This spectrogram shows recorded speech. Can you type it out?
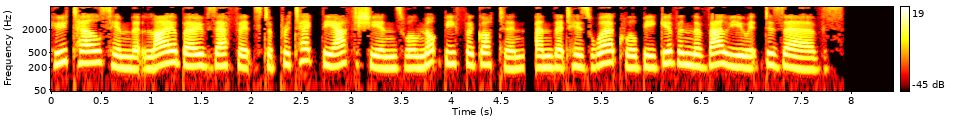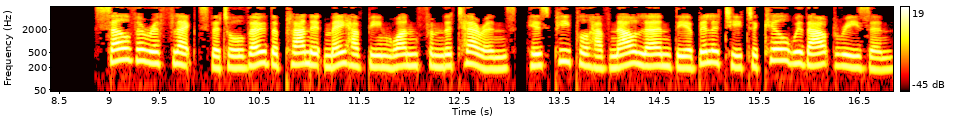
who tells him that Lyubov's efforts to protect the Athsheans will not be forgotten, and that his work will be given the value it deserves. Selva reflects that although the planet may have been won from the Terrans, his people have now learned the ability to kill without reason.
